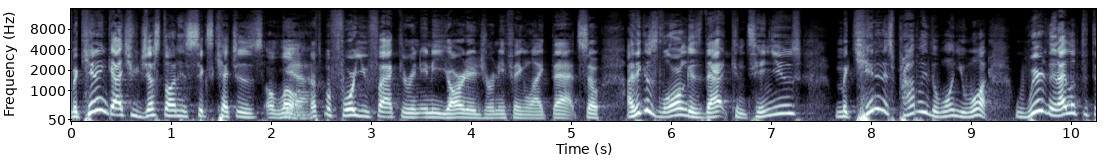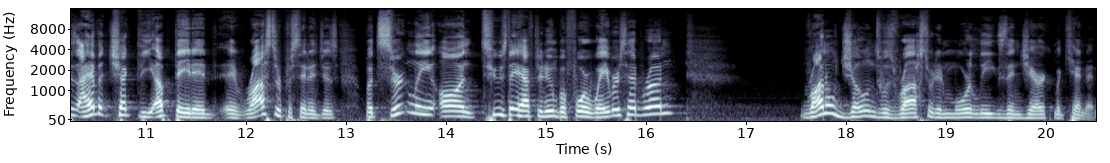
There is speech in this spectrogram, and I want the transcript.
McKinnon got you just on his six catches alone. Yeah. That's before you factor in any yardage or anything like that. So I think as long as that continues, McKinnon is probably the one you want. Weirdly, I looked at this. I haven't checked the updated uh, roster percentages, but certainly on Tuesday afternoon before waivers had run, Ronald Jones was rostered in more leagues than Jerick McKinnon.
